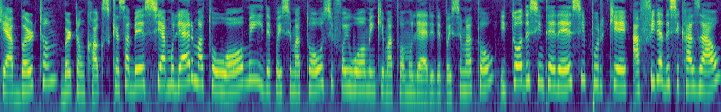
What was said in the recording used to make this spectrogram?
que é a Burton, Burton Cox, quer saber se a mulher matou o homem e depois se matou, ou se foi o homem que matou a mulher e depois se matou. E todo esse interesse porque a filha desse casal,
